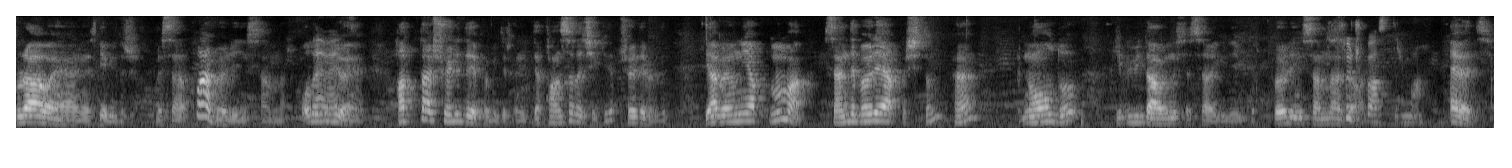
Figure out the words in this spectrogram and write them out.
bravo yani diyebilir. Mesela var böyle insanlar. Olabiliyor Evet. yani. Hatta şöyle de yapabilir. Hani defansa da çekilip şöyle yapabilir. Ya ben onu yaptım ama sen de böyle yapmıştın. Ha? Ne oldu? Gibi bir davranış da sergileyebilir. Böyle insanlar da Suç bastırma. Evet.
